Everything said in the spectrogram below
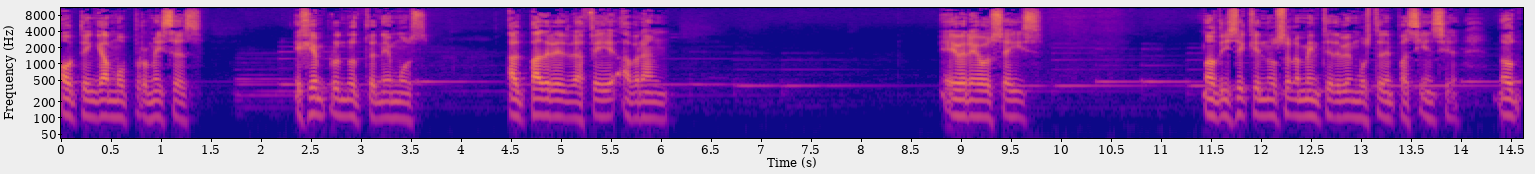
obtengamos promesas. Ejemplos no tenemos al Padre de la fe, Abraham. Hebreos 6 nos dice que no solamente debemos tener paciencia, no,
